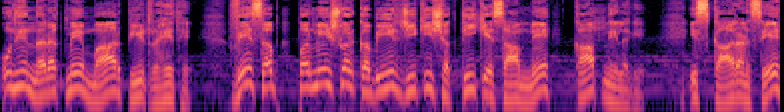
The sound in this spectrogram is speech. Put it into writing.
उन्हें नरक में मार पीट रहे थे, वे सब परमेश्वर कबीर जी की शक्ति के सामने कांपने लगे। इस कारण से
